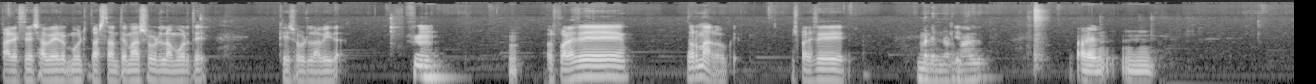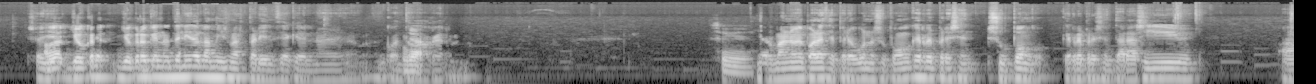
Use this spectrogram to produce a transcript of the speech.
parece saber bastante más sobre la muerte que sobre la vida. Mm. ¿Os parece normal o qué? ¿Os parece.? Hombre, normal. a ver, mm, O sea, A yo, creo, yo creo que no he tenido la misma experiencia que él ¿no? en cuanto Ya. a la guerra. ¿no? sí. Normal no me parece, pero bueno, supongo que represent, supongo que representará así a,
